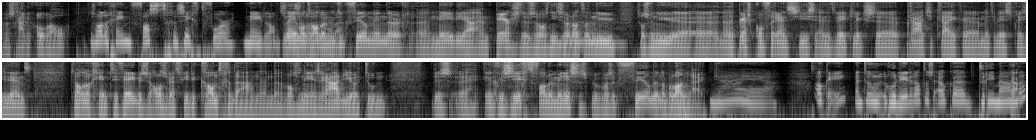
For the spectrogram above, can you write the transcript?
waarschijnlijk ook al. Dus we hadden geen vast gezicht voor Nederland. Nee, want we hadden natuurlijk veel minder media en pers. Dus het was niet zo dat er nu, zoals we nu naar de persconferenties en het wekelijks praatje krijgen met de minister-president. Toen hadden we geen tv, dus alles werd via de krant gedaan. En dat was er niet eens radio toen. Dus uh, een gezicht van een ministersploeg was ook veel minder belangrijk. Ja, ja, ja. Oké, en toen roleerde dat dus elke drie maanden?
